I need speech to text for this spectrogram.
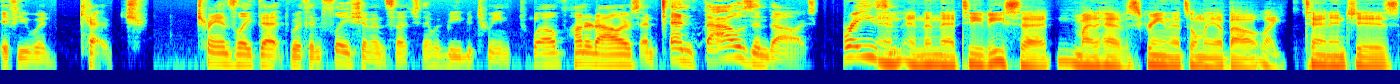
if you would ca- tr- translate that with inflation and such, that would be between twelve hundred dollars and ten thousand dollars. Crazy. And, and then that TV set might have a screen that's only about like 10 inches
